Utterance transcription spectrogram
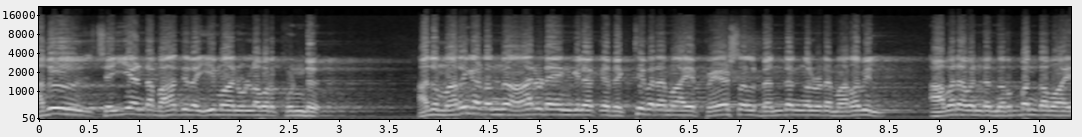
അത് ചെയ്യേണ്ട ബാധ്യത ഈമാനുള്ളവർക്കുണ്ട്. അത് മറികടന്ന് ആരുടെയെങ്കിലൊക്കെ വ്യക്തിപരമായ പേഴ്സണൽ ബന്ധങ്ങളുടെ മറവിൽ അവനവന്റെ നിർബന്ധമായ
